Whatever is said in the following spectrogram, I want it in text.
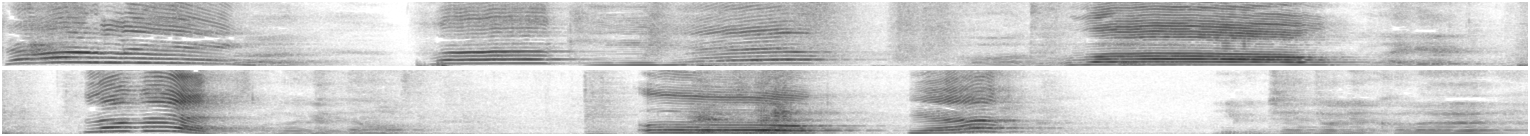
Darling! Fucking hell! Oh, different Wow! colours. You like it? Love it! How do I get them off? Oh! Yeah? You can change all your color,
